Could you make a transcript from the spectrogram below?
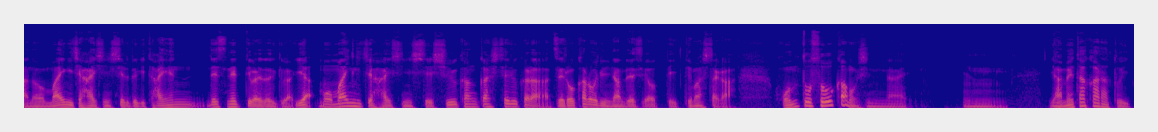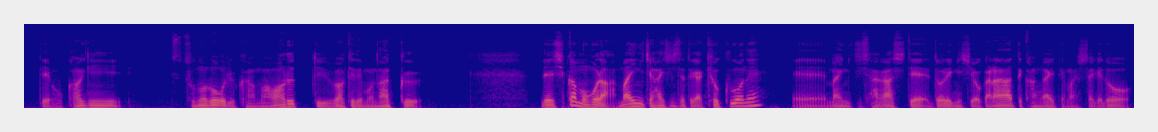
あの、毎日配信してる時大変ですねって言われた時は、いや、もう毎日配信して習慣化してるからゼロカロリーなんですよって言ってましたが、ほんとそうかもしんない。うん。やめたからといって他にその労力が回るっていうわけでもなく、で、しかもほら、毎日配信してた時は曲をね、えー、毎日探してどれにしようかなって考えてましたけど、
